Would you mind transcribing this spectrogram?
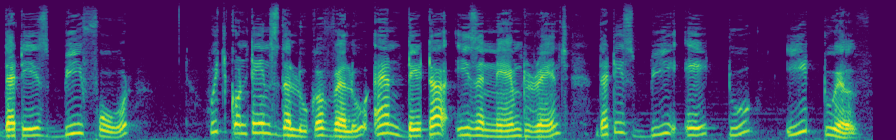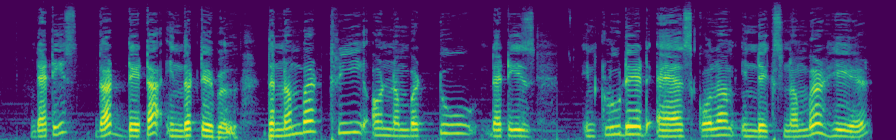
that is b4 which contains the lookup value and data is a named range that is b8 to e12 that is the data in the table. The number 3 or number 2 that is included as column index number here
